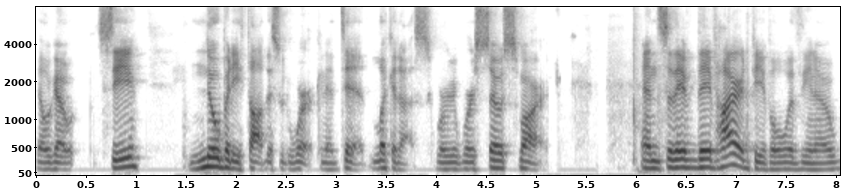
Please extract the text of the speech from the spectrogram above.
they'll go see. Nobody thought this would work, and it did. Look at us. We're we're so smart and so they've they've hired people with you know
